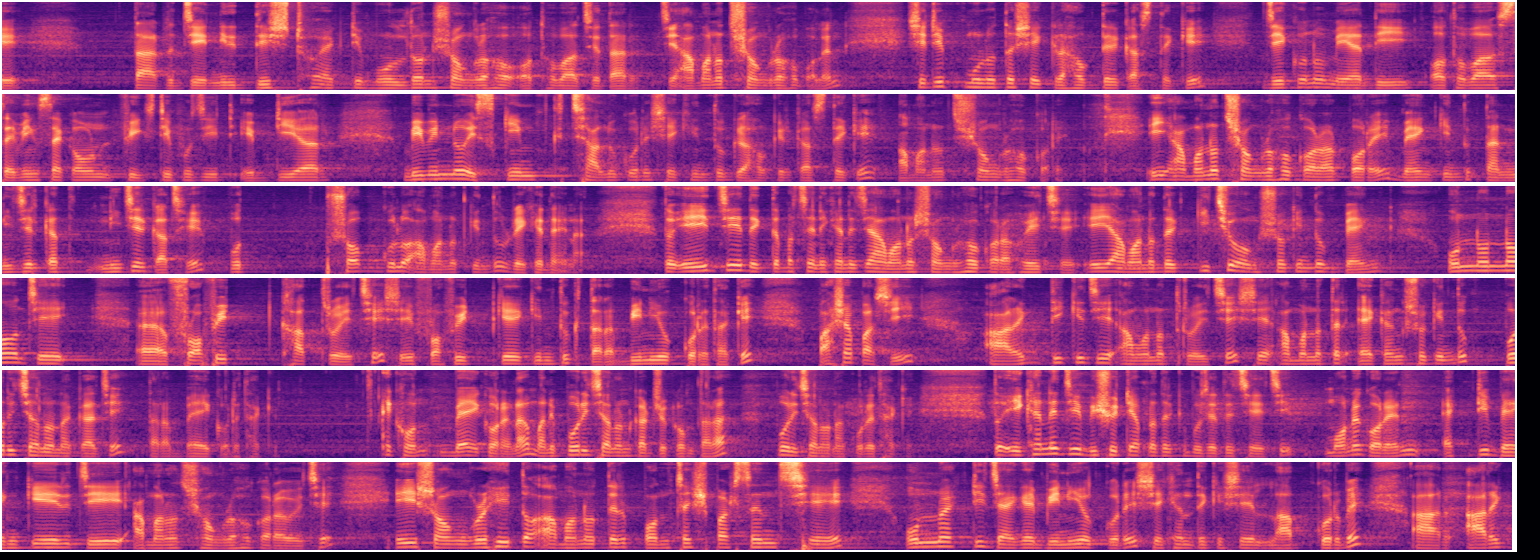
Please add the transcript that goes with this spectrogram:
তার যে নির্দিষ্ট একটি মূলধন সংগ্রহ অথবা যে তার যে আমানত সংগ্রহ বলেন, সেটি মূলত সেই গ্রাহকদের কাছ থেকে যে কোনো মেয়াদি অথবা savings account, fixed deposit, FDR, বিভিন্ন স্কিম চালু করে সে কিন্তু গ্রাহকের কাছ থেকে আমানত সংগ্রহ করে। এই আমানত সংগ্রহ করার পরে ব্যাংক কিন্তু তার নিজের কাছ- নিজের কাছে সবগুলো আমানত কিন্তু রেখে দেয় না। তো এই যে দেখতে পাচ্ছেন এখানে যে আমানত সংগ্রহ করা হয়েছে, এই আমানতের কিছু অংশ কিন্তু ব্যাংক অন্য অন্য যে প্রফিট খাত রয়েছে, সেই প্রফিটকে কিন্তু তারা বিনিয়োগ করে থাকে। পাশাপাশি আরেক দিকে যে আমানত রয়েছে, সে আমানতের একাংশ কিন্তু পরিচালনা কাজে তারা ব্যয় করে থাকে। এখন ব্যয় করে না মানে পরিচালন কার্যক্রম তারা পরিচালনা করে থাকে। তো এখানে যে বিষয়টি আপনাদেরকে বোঝাতে চেয়েছি, মনে করেন একটি ব্যাংকের যে আমানত সংগ্রহ করা হয়েছে, এই সংগ্রহীত আমানতের পঞ্চাশ পার্সেন্ট সে অন্য একটি জায়গায় বিনিয়োগ করে সেখান থেকে সে লাভ করবে। আর আরেক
